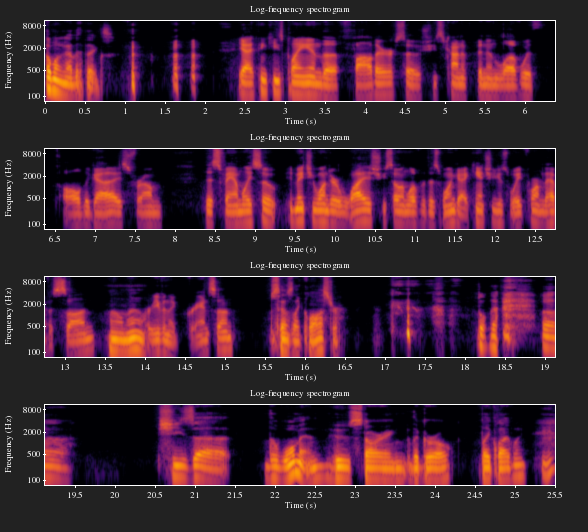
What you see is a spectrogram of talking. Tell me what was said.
Among other things. Yeah, I think he's playing the father, so she's kind of been in love with all the guys from this family. So it makes you wonder why is she so in love with this one guy? Can't she just wait for him to have a son I don't or even a grandson? Sounds like Gloucester. Uh, she's uh, the woman who's starring the girl, Blake Lively. Mhm.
